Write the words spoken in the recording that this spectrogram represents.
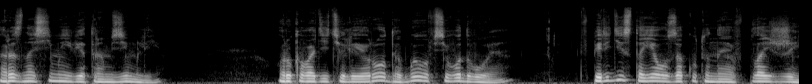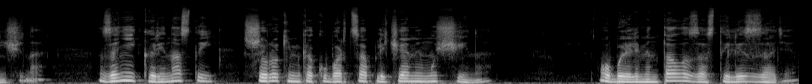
разносимой ветром земли. Руководителей рода было всего двое. Впереди стояла закутанная в плащ женщина, за ней коренастый, с широкими, как у борца, плечами мужчина. Оба элементала застыли сзади.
